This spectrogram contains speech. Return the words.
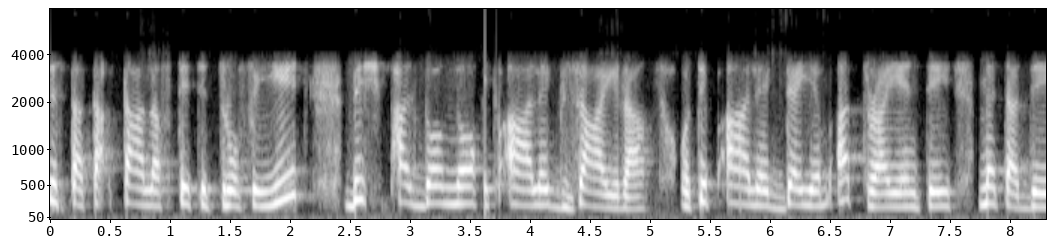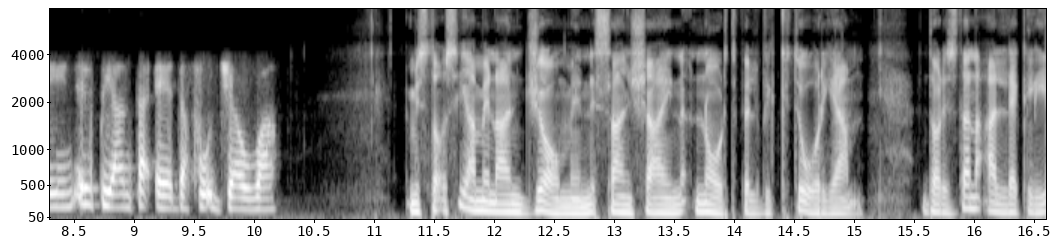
tista' taqtagħla ftit it-trufijiet biex bħal donno tibqagħlek żgħira u tibqagħlek dejjem attrajenti meta din il-pjanta qiegħda fuq ġewwa. Mistoqsija mingħand Jo minn Sunshine North fil-Victoria, Doris dan qallek li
